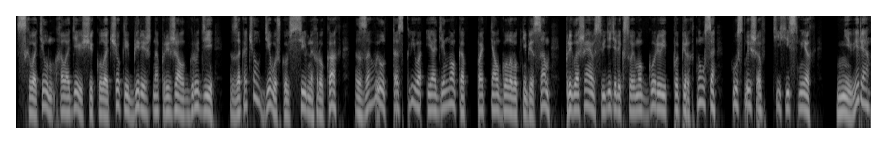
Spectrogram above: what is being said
схватил холодеющий кулачок и бережно прижал к груди – закачал девушку в сильных руках, завыл тоскливо и одиноко, поднял голову к небесам, приглашая в свидетели к своему горю и поперхнулся, услышав тихий смех. Не веря,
